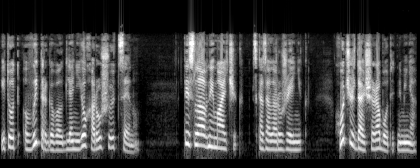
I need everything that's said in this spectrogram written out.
и тот выторговал для нее хорошую цену. «Ты славный мальчик», — сказал оружейник. «Хочешь дальше работать на меня?»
